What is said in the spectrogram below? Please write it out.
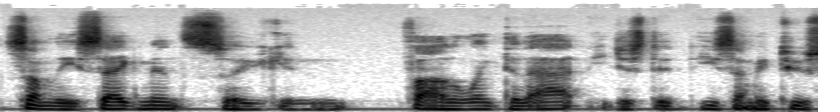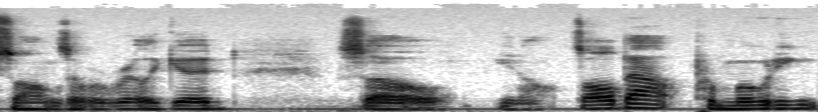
some of these segments, so you can follow the link to that. He just did. He sent me two songs that were really good. So you know, it's all about promoting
